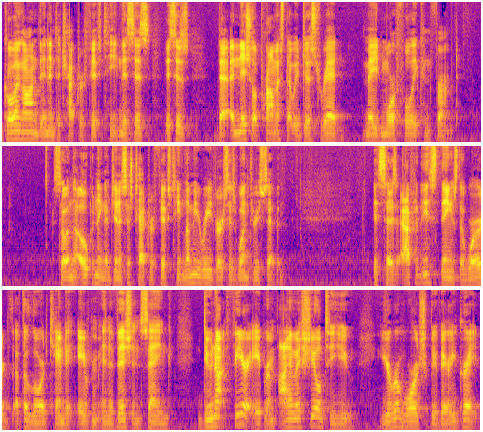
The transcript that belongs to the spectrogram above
going on then into chapter 15, this is, this is that initial promise that we just read made more fully confirmed. So, in the opening of Genesis chapter 15, let me read verses 1 through 7 it says, After these things, the word of the Lord came to Abram in a vision, saying, Do not fear, Abram, I am a shield to you. Your reward shall be very great.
